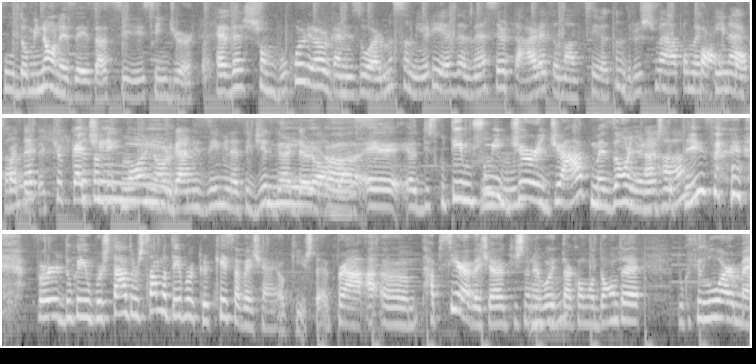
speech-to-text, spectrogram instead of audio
ku dominon e zeza si si ngjyrë. Edhe shumë bukur i organizuar më së miri edhe me sirtarë të madhësive të ndryshme apo me po, pina e po, kënde që kjo të ndihmojë në organizimin e të gjithë garderobës. E diskutim shumë i mhm. gjerë i gjatë me zonjën e shtëpisë, por duke iu përshtatur sa më tepër kërkesave që ajo kishte. Pra, hapësirave që ajo kishte nevojë mhm. të akomodonte Duke filluar me,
